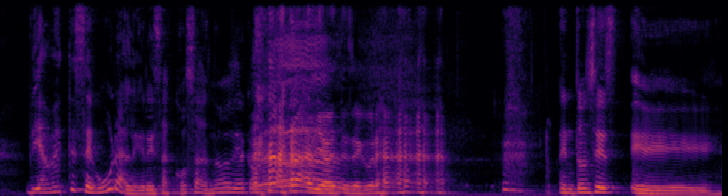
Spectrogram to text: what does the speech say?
diabetes segura leer esa cosa, ¿no? Ah". diabetes segura. Entonces, eh,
